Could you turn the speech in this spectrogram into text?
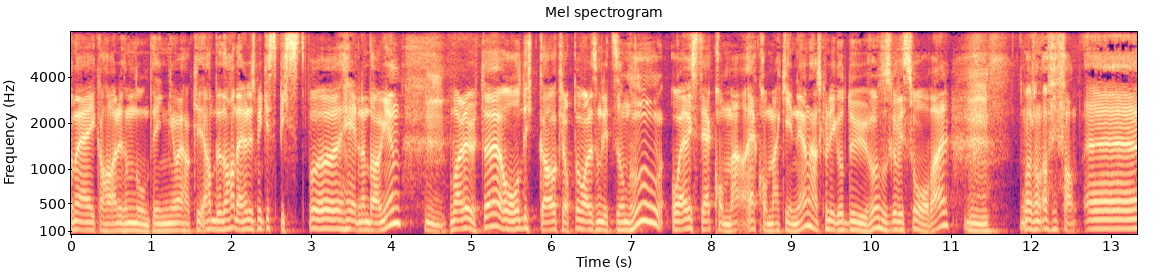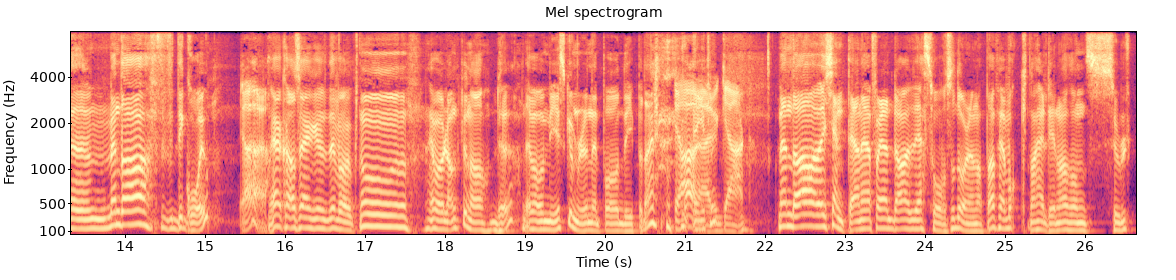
når jeg ikke har liksom noen ting. og jeg har ikke, hadde, Da hadde jeg liksom ikke spist på hele den dagen. Var der ute og dykka, og kroppen var liksom litt sånn Og jeg visste jeg kom, meg, jeg kom meg ikke inn igjen. Her skal vi ligge og duve, og så skal vi sove her. Mm. var sånn, å fy faen. Eh, men da Det går jo. Ja, ja, ja. Jeg, altså, jeg, det var jo ikke noe Jeg var jo langt unna å dø. Det var jo mye skumlere nede på dypet der. ja er jo gæren? Men da kjente jeg, for jeg, da, jeg sov så dårlig den natta, for jeg våkna hele tiden av sånn sult.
